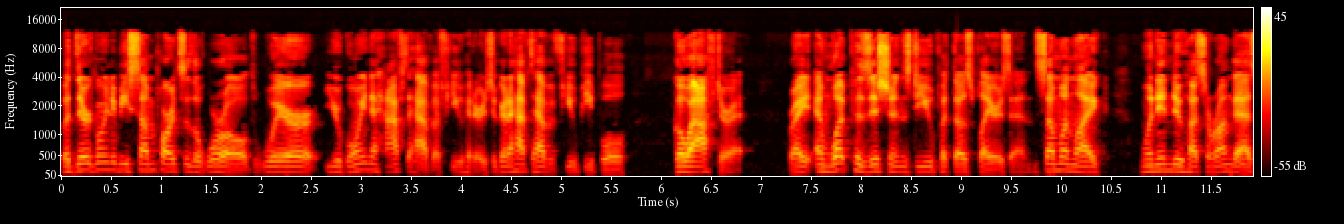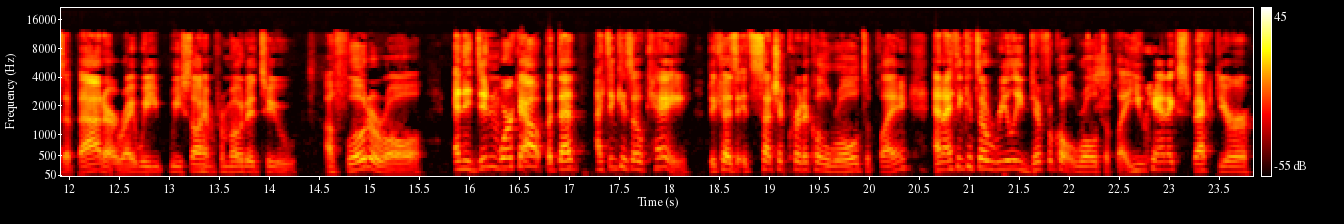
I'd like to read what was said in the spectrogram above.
But there are going to be some parts of the world where you're going to have to have a few hitters. You're going to have to have a few people go after it, right? And what positions do you put those players in? Someone like Wanindu Hasaranga as a batter, right? We we saw him promoted to a floater role, and it didn't work out. But that I think is okay because it's such a critical role to play, and I think it's a really difficult role to play. You can't expect your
